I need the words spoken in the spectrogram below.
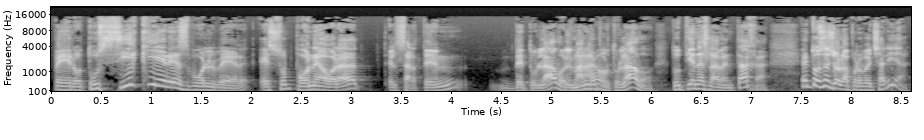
pero tú sí quieres volver, eso pone ahora el sartén de tu lado, el mango Claro. por tu lado. Tú tienes la ventaja. Entonces yo lo aprovecharía.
